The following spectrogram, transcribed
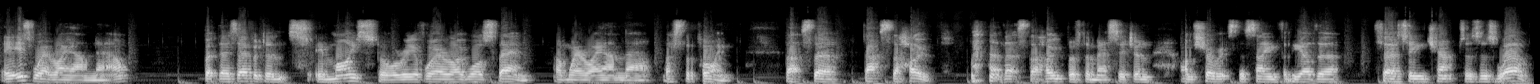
It is where I am now, but there's evidence in my story of where I was then and where I am now. That's the point. That's the that's the hope. That's the hope of the message, and I'm sure it's the same for the other 13 chapters as well,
